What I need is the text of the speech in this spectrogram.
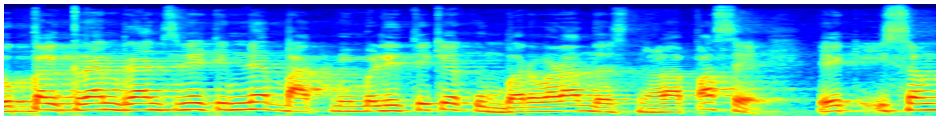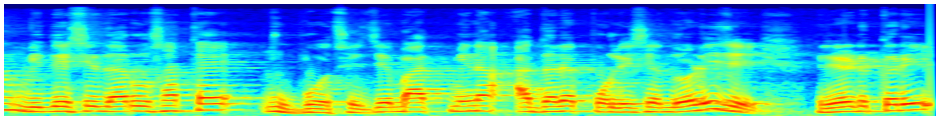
લોકલ ક્રાઇમ બ્રાન્ચની ટીમને બાતમી મળી હતી કે કુંભારવાડા દસ નાળા પાસે એક ઇસમ વિદેશી દારૂ સાથે ઊભો છે. જે બાતમીના આધારે પોલીસે દોડી જઈ રેડ કરી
